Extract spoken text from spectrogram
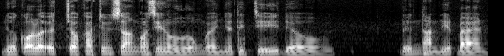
Nếu có lợi ích cho khắp chúng sanh, con xin hồi hướng về nhất thiết trí đều đến thành niết bàn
